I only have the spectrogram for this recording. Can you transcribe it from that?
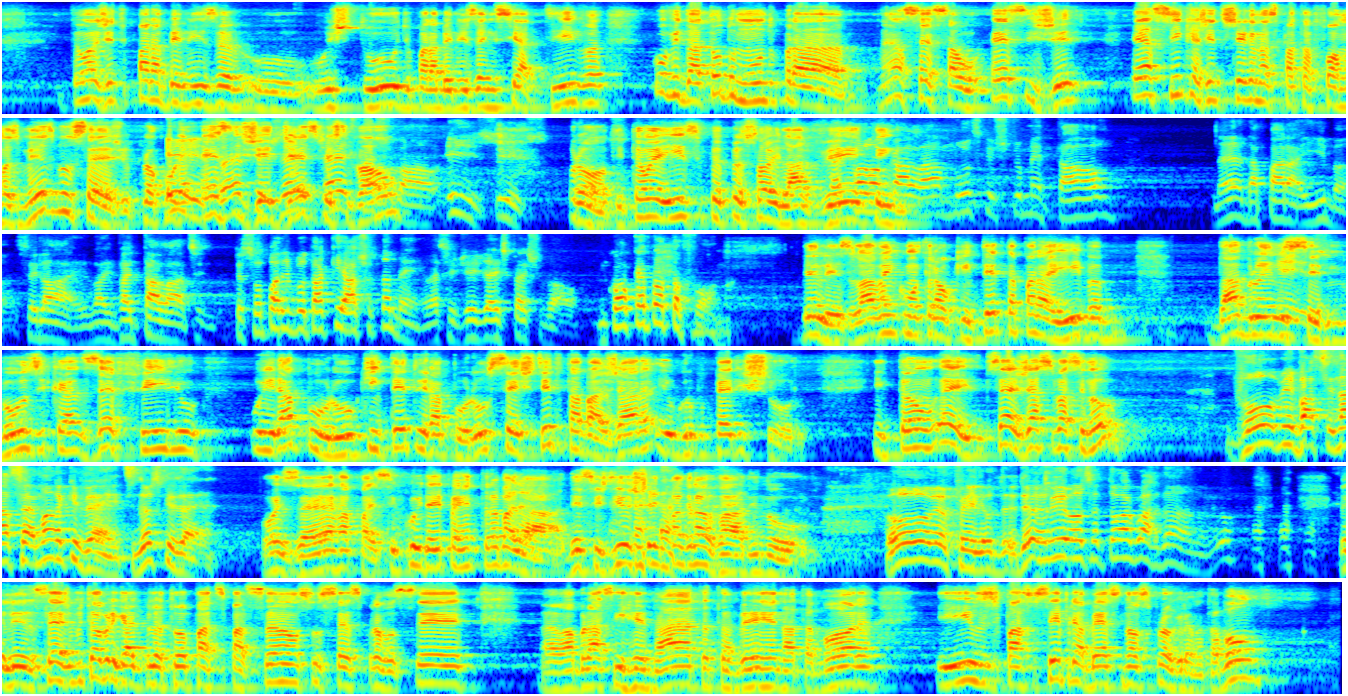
Então a gente parabeniza o, o estúdio, parabeniza a iniciativa, convidar todo mundo para né, acessar o SG. É assim que a gente chega nas plataformas mesmo, Sérgio? Procura isso, SG, SG Jazz, Festival. Festival. Isso, isso. Pronto, então é isso para o pessoal ir lá ver. Vai colocar tem... lá música instrumental né, da Paraíba, sei lá, vai estar vai tá lá. A pessoa pode botar que acha também, o SG Jazz Festival, em qualquer plataforma. Beleza, lá vai encontrar o Quinteto da Paraíba, WMC isso. Música, Zé Filho, o Irapuru, Quinteto Irapuru, Sexteto Tabajara e o Grupo Pé de Choro. Então, ei, Sérgio, já se vacinou? Vou me vacinar semana que vem, se Deus quiser. Pois é, rapaz, se cuida aí pra gente trabalhar. Desses dias eu chego para gravar de novo. Ô, meu filho, Deus lhe ouça, estou aguardando, viu? Beleza, Sérgio, muito obrigado pela tua participação, sucesso para você. Um abraço em Renata também, Renata Mora. E os espaços sempre abertos no nosso programa, tá bom?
